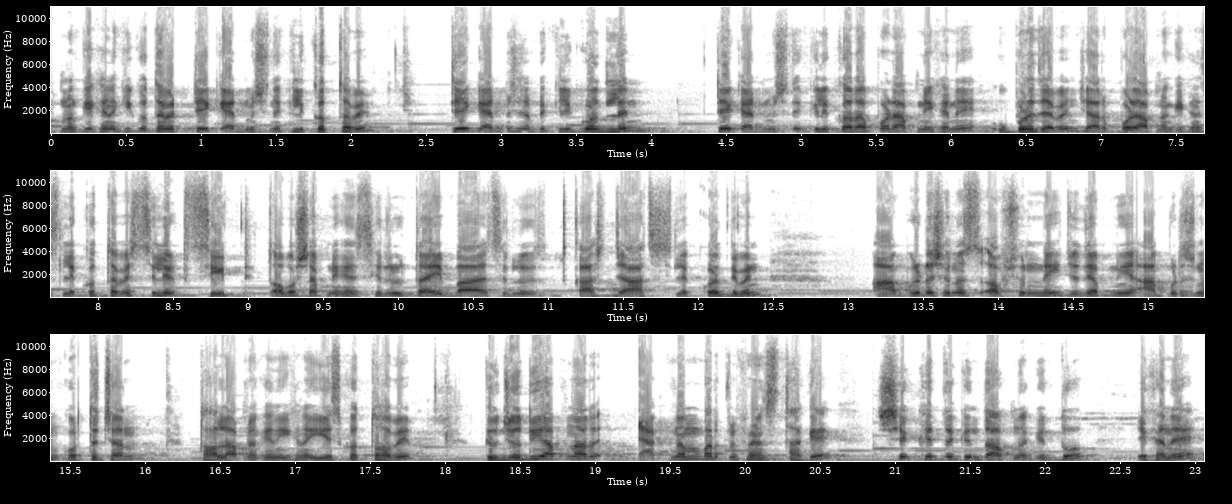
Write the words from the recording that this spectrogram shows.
আপনাকে এখানে কী করতে হবে? টেক অ্যাডমিশনে ক্লিক করতে হবে। টেক অ্যাডমিশনে আপনি ক্লিক করে দিলেন। টেক অ্যাডমিশনে ক্লিক করার পর আপনি এখানে উপরে যাবেন, যার পরে আপনাকে এখানে সিলেক্ট করতে হবে সিলেক্ট সিট তো অবশ্যই আপনি এখানে সিরিয়াল টাইপ বা সিরিয়াল কাস্ট যা আছে সিলেক্ট করে দেবেন। আপগ্রেডেশনের অপশন নেই। যদি আপনি আপগ্রেডেশন করতে চান, তাহলে আপনাকে এখানে ইয়েস করতে হবে। কিন্তু যদি আপনার এক নাম্বার প্রেফারেন্স থাকে, সেক্ষেত্রে কিন্তু আপনার কিন্তু এখানে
